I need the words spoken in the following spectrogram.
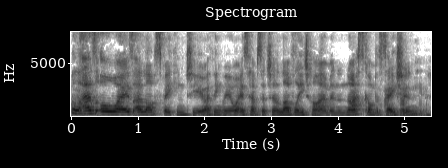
Well, as always, I love speaking to you. I think we always have such a lovely time and a nice conversation.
